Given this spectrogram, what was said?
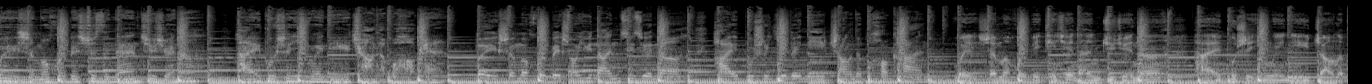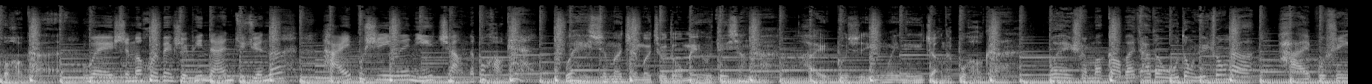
为什么会被狮子男拒绝呢？还不是因为你长得不好看。为什么会被双鱼男拒绝呢？还不是因为你长得不好看。为什么会被天蝎男拒绝呢？还不是因为你长得不好看。为什么会被水瓶男拒绝呢？还不是因为你长得不好看。为什么这么久都没有对象呢？还不是因为你长得不好看。为什么告白他都无动于衷呢？还不是因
